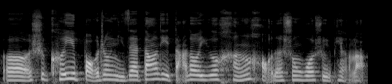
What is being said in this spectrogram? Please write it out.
呃，是可以保证你在当地达到一个很好的生活水平了。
